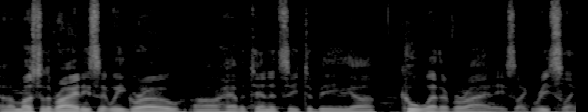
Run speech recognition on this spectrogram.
uh, most of the varieties that we grow uh, have a tendency to be uh, cool weather varieties like Riesling.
